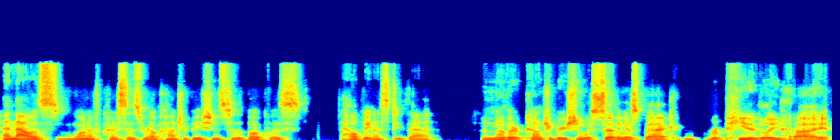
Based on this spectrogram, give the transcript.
and that was one of Chris's real contributions to the book was helping us do that. Another contribution was setting us back repeatedly by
